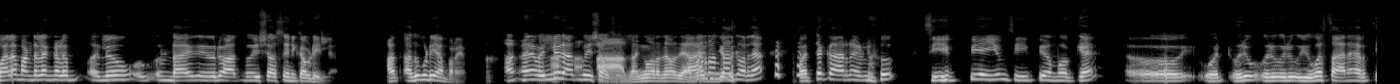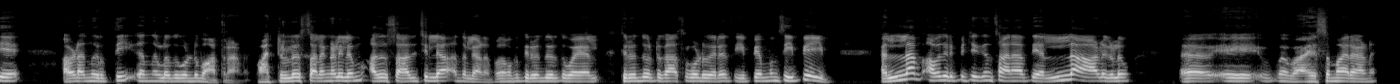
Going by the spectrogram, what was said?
പല മണ്ഡലങ്ങളും ഉണ്ടായ ഒരു ആത്മവിശ്വാസം എനിക്ക് അവിടെ ഇല്ല. അതുകൂടി ഞാൻ പറയാം. അങ്ങനെ വലിയൊരു ആത്മവിശ്വാസം. ഇല്ല. അതങ്ങ് പറഞ്ഞാൽ മതി. കാരണം എന്താന്ന് പറഞ്ഞാൽ ഒറ്റ കാരണമേ ഉള്ളൂ. സി പി ഐയും സി പി എമ്മും ഒക്കെ ഒരു ഒരു ഒരു യുവ സ്ഥാനാർത്ഥിയെ അവിടെ നിർത്തി എന്നുള്ളത് കൊണ്ട് മാത്രമാണ്. മറ്റുള്ള സ്ഥലങ്ങളിലും അത് സാധിച്ചില്ല എന്നുള്ളതാണ്. ഇപ്പോൾ നമുക്ക് തിരുവനന്തപുരത്ത് പോയാൽ തിരുവനന്തപുരത്ത് കാസർഗോഡ് വരെ സി പി എമ്മും സി പി ഐയും എല്ലാം അവതരിപ്പിച്ചിരിക്കുന്ന സ്ഥാനാർത്ഥി എല്ലാ ആളുകളും വയസ്സന്മാരാണ്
